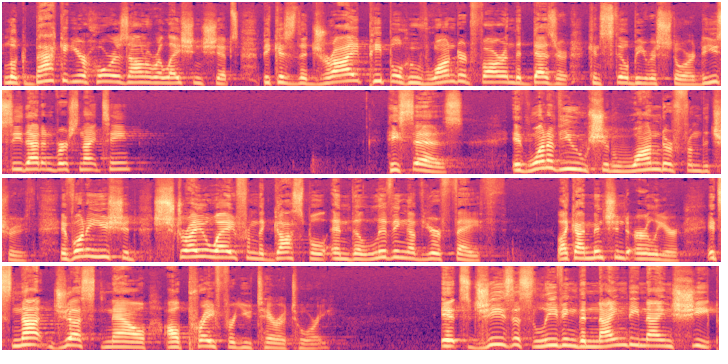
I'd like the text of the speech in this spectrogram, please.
look back at your horizontal relationships because the dry people who've wandered far in the desert can still be restored. Do you see that in verse 19? He says, if one of you should wander from the truth, if one of you should stray away from the gospel and the living of your faith, like I mentioned earlier, it's not just now, I'll pray for you territory. It's Jesus leaving the 99 sheep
